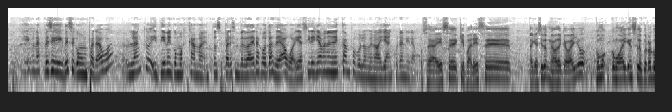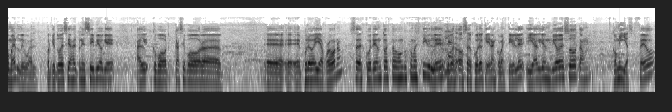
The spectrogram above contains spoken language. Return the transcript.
Porque es una especie que crece como un paraguas blanco y tiene como escama, entonces parecen verdaderas gotas de agua. Y así le llaman en el campo, por lo menos allá en Curanilamo. O sea, ese que parece, hay que decirlo, meado de caballo, ¿cómo, cómo a alguien se le ocurrió comerlo igual? Porque tú decías al principio que al, como por, casi por eh, eh, eh, prueba y error se descubrieron todos estos hongos comestibles, o- se descubrió que eran comestibles, y alguien vio eso tan, comillas, feo,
